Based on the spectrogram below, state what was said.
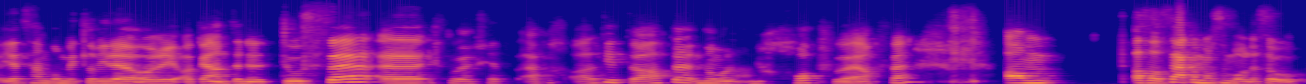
jetzt haben wir mittlerweile eure Agenten draussen. Äh, ich tue euch jetzt einfach all die Daten nochmal an den Kopf werfen. Um, also sagen wir es mal so,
